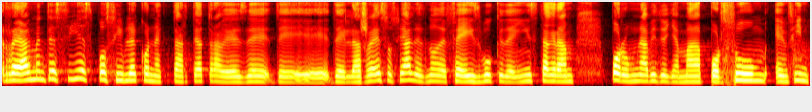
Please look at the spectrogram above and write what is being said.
Realmente sí es posible conectarte a través de, de- las redes sociales, ¿no? De Facebook, de Instagram, por una videollamada, por Zoom, en fin,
